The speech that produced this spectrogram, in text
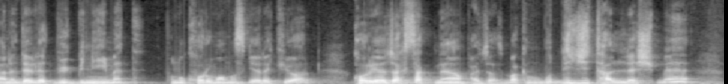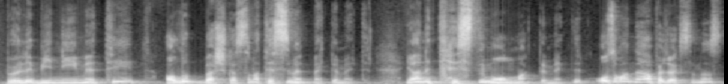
yani devlet büyük bir nimet. Bunu korumamız gerekiyor. Koruyacaksak ne yapacağız? Bakın bu dijitalleşme böyle bir nimeti alıp başkasına teslim etmek demektir. Yani teslim olmak demektir. O zaman ne yapacaksınız?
